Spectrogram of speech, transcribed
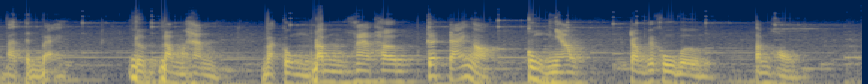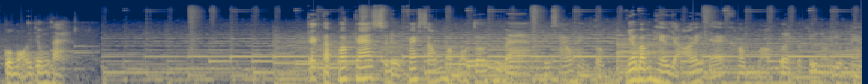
và tình bạn được đồng hành và cùng đâm hoa thơm kết trái ngọt cùng nhau trong cái khu vườn tâm hồn của mỗi chúng ta Các tập podcast sẽ được phát sóng vào mỗi tối thứ ba thứ sáu hàng tuần. Nhớ bấm theo dõi để không bỏ quên bất cứ nội dung nào.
